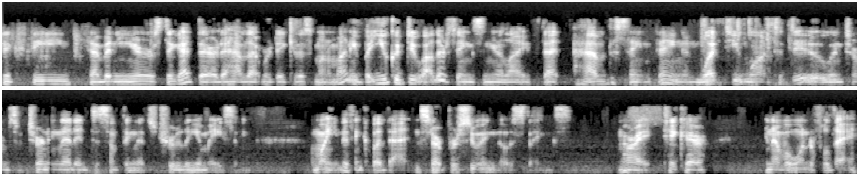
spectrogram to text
60, 70 years to get there to have that ridiculous amount of money. But you could do other things in your life that have the same thing. And what do you want to do in terms of turning that into something that's truly amazing? I want you to think about that and start pursuing those things. All right, take care and have a wonderful day.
